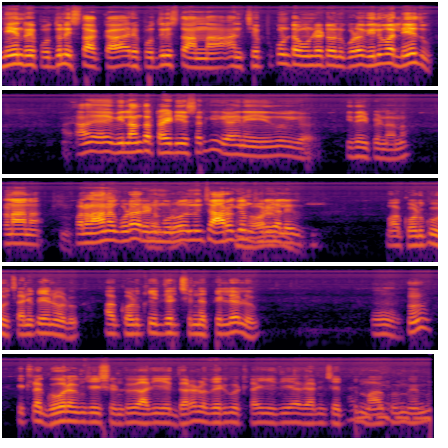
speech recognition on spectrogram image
నేను రేపు పొద్దున ఇస్తా అక్క రేపు పొద్దున ఇస్తా అన్న అని చెప్పుకుంటా ఉండేటోనికి కూడా విలువ లేదు. అదే వీళ్ళంతా టైట్ చేసరికి ఇక ఆయన ఏదో ఇక ఇది అయిపోయింది అన్న. వాళ్ళ నాన్న వాళ్ళ నాన్న కూడా రెండు మూడు రోజుల నుంచి ఆరోగ్యం సరిగా లేదు. మా కొడుకు చనిపోయినోడు. ఆ కొడుకు ఇద్దరు చిన్న పిల్లలు? ఇట్లా ఘోరం చేసిండు. అది ధరలు పెరుగుట్లా ఇది అది అని చెప్పి మాకు మేము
